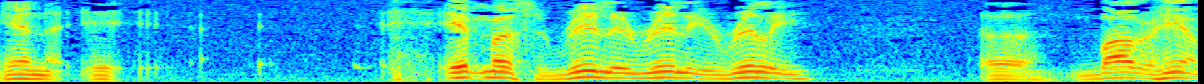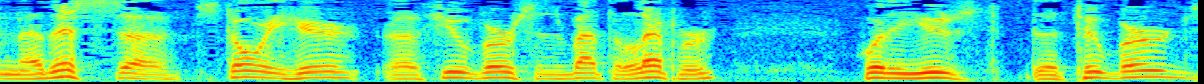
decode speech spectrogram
And it, it must really, really, really uh, bother Him. Now, this uh, story here, a few verses about the leper, where they used the two birds,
